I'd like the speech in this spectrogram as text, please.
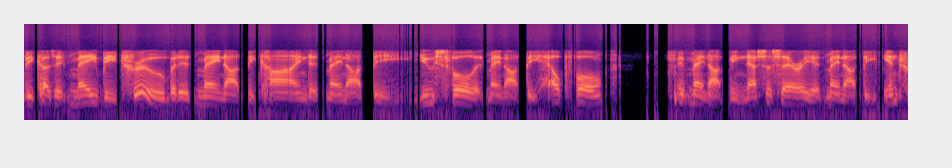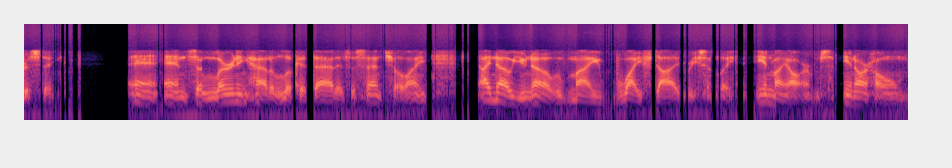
Because it may be true, but it may not be kind, it may not be useful, it may not be helpful, it may not be necessary, it may not be interesting. And, and so learning how to look at that is essential. I, I know you know my wife died recently in my arms, in our home,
